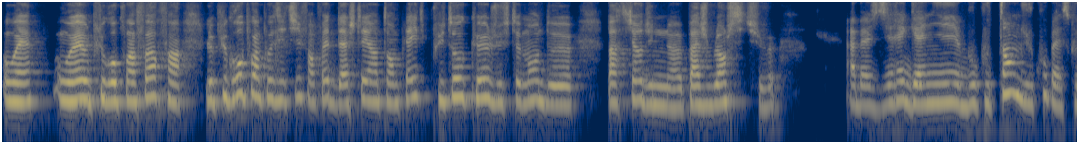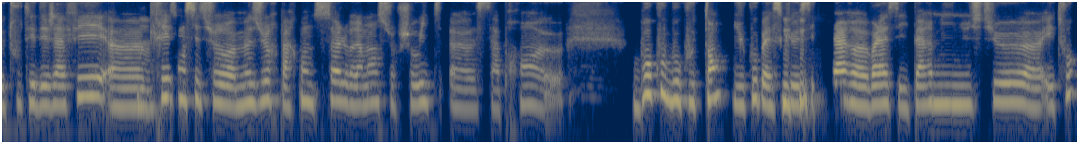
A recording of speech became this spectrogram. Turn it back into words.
Ouais, ouais, le plus gros point fort, enfin, le plus gros point positif, en fait, d'acheter un template plutôt que justement de partir d'une page blanche, si tu veux. Ah bah, je dirais gagner beaucoup de temps du coup parce que tout est déjà fait. Euh, hmm. Créer son site sur mesure, par contre, seul vraiment sur Showit, euh, ça prend euh, beaucoup beaucoup de temps du coup parce que c'est hyper euh, voilà c'est hyper minutieux euh, et tout.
